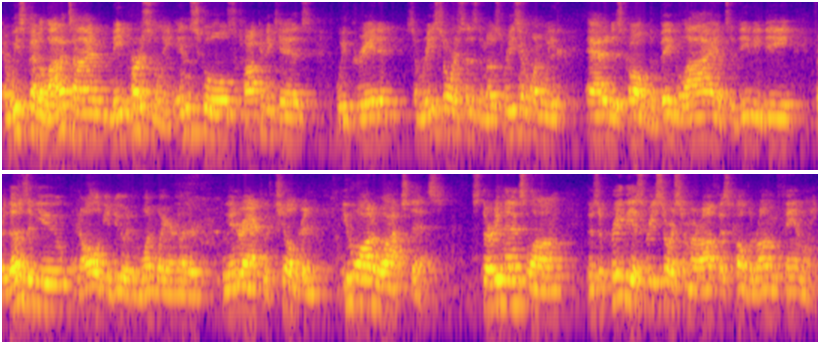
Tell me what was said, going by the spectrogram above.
And we spend a lot of time, me personally, in schools, talking to kids. We've created some resources. The most recent one we've added is called The Big Lie. It's a DVD. For those of you, and all of you do it in one way or another, who interact with children, you ought to watch this. It's 30 minutes long. There's a previous resource from our office called The Wrong Family.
